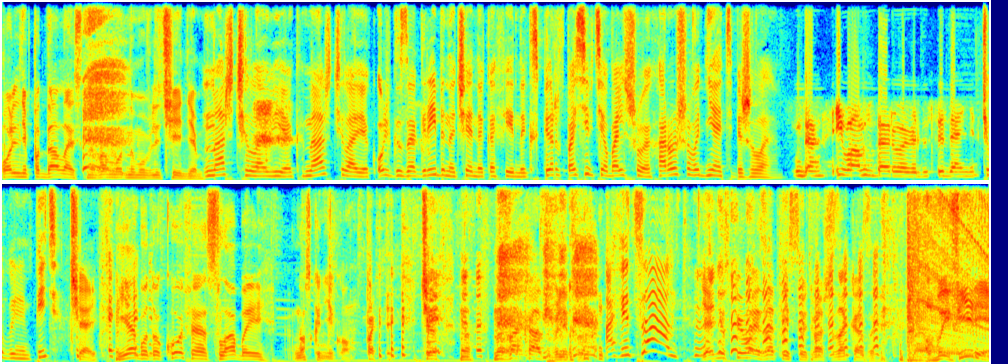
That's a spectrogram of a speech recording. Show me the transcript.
Оль не поддалась новомодным увлечениям. Наш человек, наш человек. Ольга Загребина, чайно-кофейный эксперт. Спасибо тебе большое. Хорошего дня тебе желаем. Да, и вам здоровья. До свидания. Что будем пить? Чай. Я буду кофе слабый, но с коньяком. Че, ну, ну, заказывали тут. Официант! Я не успеваю записывать ваши заказы. В эфире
